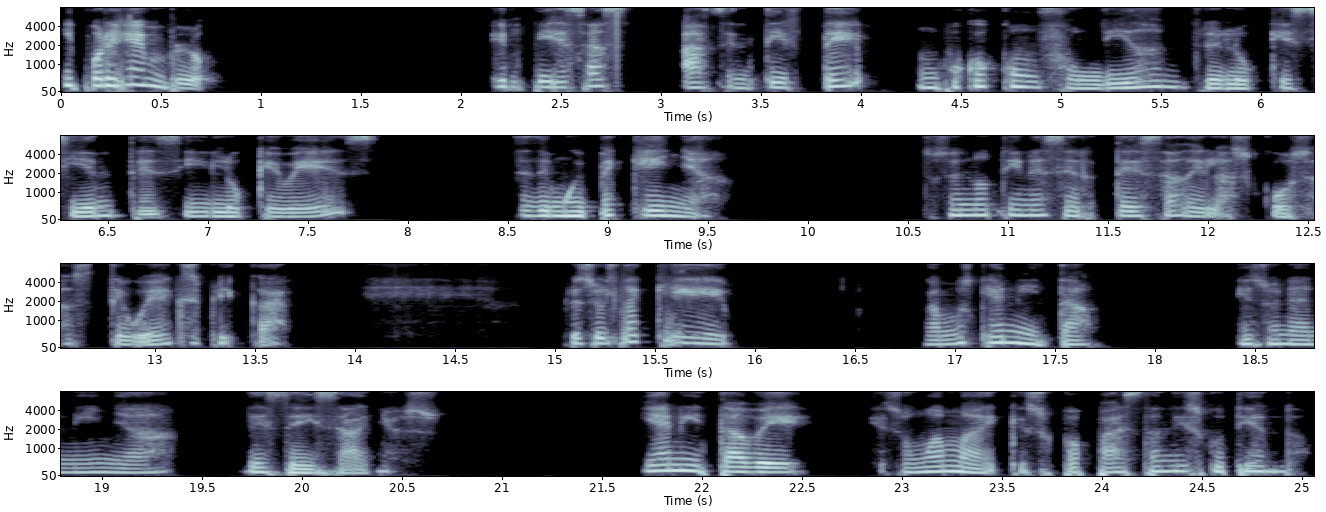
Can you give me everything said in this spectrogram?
Y por ejemplo, empiezas a sentirte un poco confundida entre lo que sientes y lo que ves desde muy pequeña. Entonces no tienes certeza de las cosas. Te voy a explicar. Resulta que, digamos que Anita es una niña de seis años. Y Anita ve que su mamá y que su papá están discutiendo.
